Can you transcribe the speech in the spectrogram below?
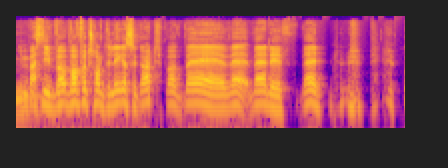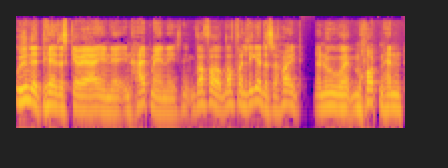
Jamen bare sige, hvor, hvorfor tror du, det ligger så godt? Hvor, hvad, hvad, hvad er det, hvad, uden at det her der skal være en, en hype man, hvorfor, hvorfor ligger det så højt, når nu øh, Morten han,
